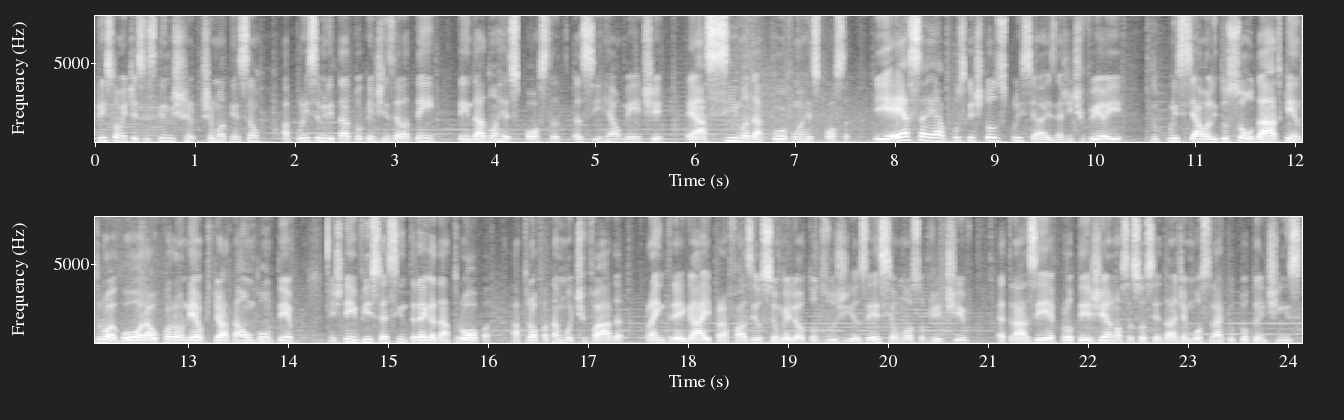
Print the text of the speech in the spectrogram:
principalmente esses crimes chamam a atenção, a Polícia Militar Tocantins, ela tem, tem dado uma resposta, assim, realmente é acima da curva, uma resposta, e essa é a busca de todos os policiais, né? A gente vê aí do policial ali, do soldado que entrou agora, ao coronel que já está há um bom tempo. A gente tem visto essa entrega da tropa, a tropa está motivada para entregar e para fazer o seu melhor todos os dias. Esse é o nosso objetivo, é trazer, é proteger a nossa sociedade, é mostrar que o Tocantins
